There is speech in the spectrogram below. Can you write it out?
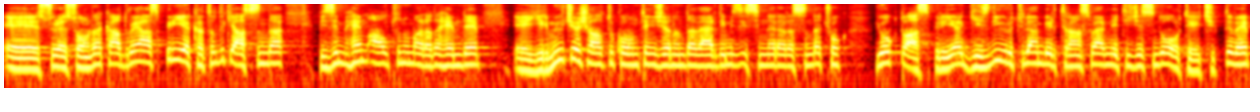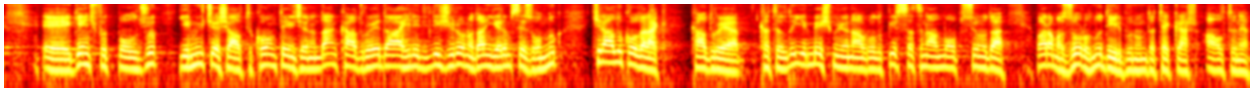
e, süre sonra kadroya Aspiri'ye katıldı ki aslında bizim hem 6 numarada hem de e, 23 yaş altı kontenjanında verdiğimiz isimler arasında çok yoktu Aspiri'ye. Gizli yürütülen bir transfer neticesinde ortaya çıktı ve e, genç futbolcu 23 yaş altı kontenjanından kadroya dahil edildi. Girona'dan yarım sezonluk kiralık olarak kadroya katıldı. 25 milyon avroluk bir satın alma opsiyonu da var ama zorunlu değil bunun da tekrar altını.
